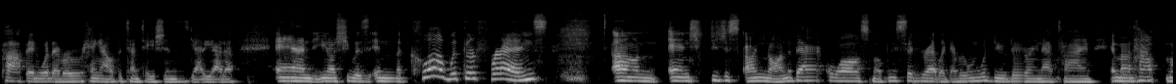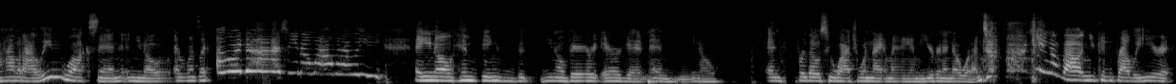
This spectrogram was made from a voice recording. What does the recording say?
pop in, whatever, hang out with the temptations, yada yada. And you know she was in the club with her friends um and she's just uh, you know on the back wall smoking a cigarette like everyone would do during that time. And Muhammad, ali walks in and you know everyone's like oh my gosh you know Muhammad ali! And you know him being the, you know very arrogant and you know and for those who watch one night in miami you're to know what i'm talking about and you can probably hear it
